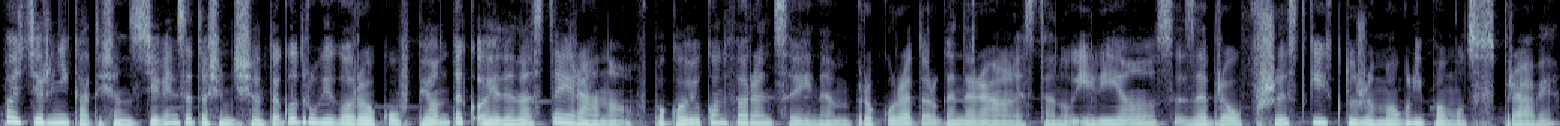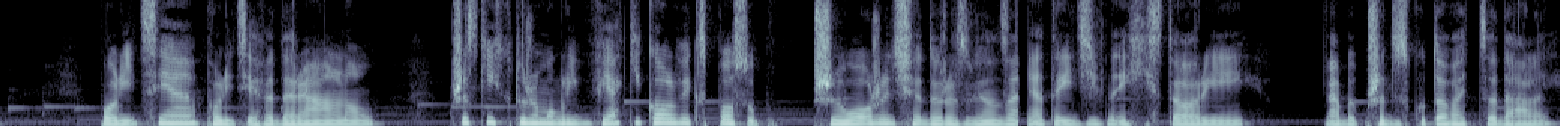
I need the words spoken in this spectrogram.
października 1982 roku, w piątek o 11 rano, w pokoju konferencyjnym, prokurator generalny stanu Illinois zebrał wszystkich, którzy mogli pomóc w sprawie. Policję, policję federalną, wszystkich, którzy mogli w jakikolwiek sposób przyłożyć się do rozwiązania tej dziwnej historii, aby przedyskutować co dalej.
